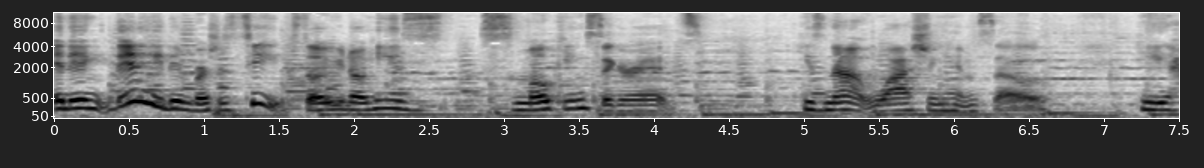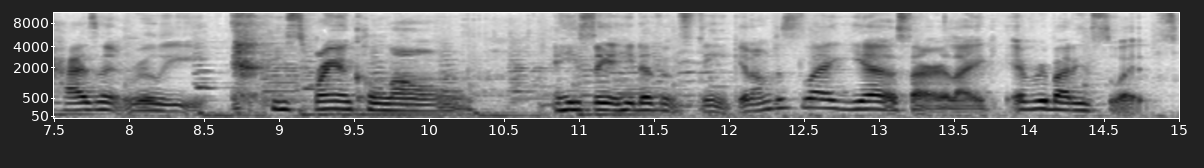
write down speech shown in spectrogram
And then, then he didn't brush his teeth. So, you know, he's smoking cigarettes. He's not washing himself he hasn't really he's spraying cologne and he's saying he doesn't stink and i'm just like yeah sir like everybody sweats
